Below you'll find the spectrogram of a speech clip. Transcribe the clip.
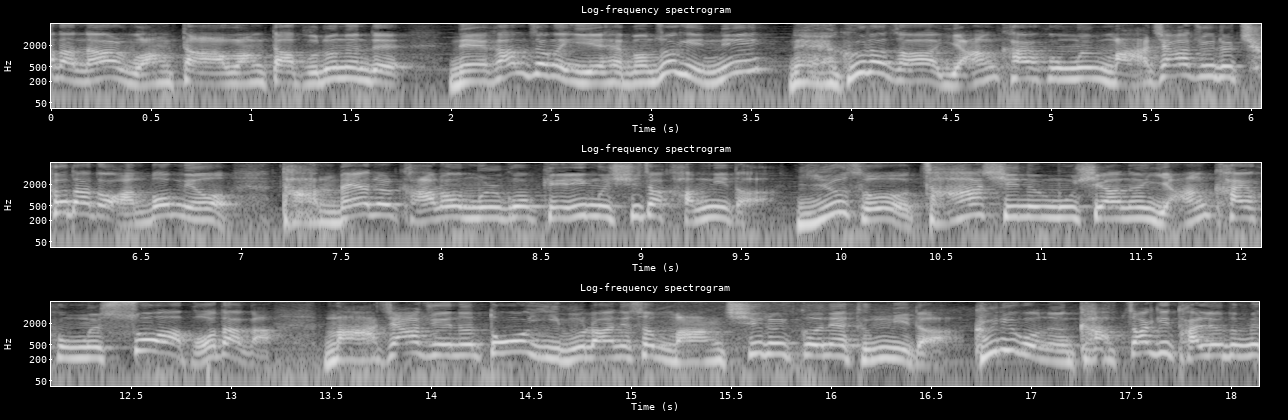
마다 날 왕따 왕따 부르는데 내 감정을 이해해 본 적이 있니? 네 그러자 양칼홍은 마자주를 쳐다도 안 보며 담배를 가로물고 게임을 시작합니다. 이어서 자신을 무시하는 양칼홍을 쏘아보다가 마자주는 또 이불 안에서 망치를 꺼내 듭니다. 그리고는 갑자기 달려들며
